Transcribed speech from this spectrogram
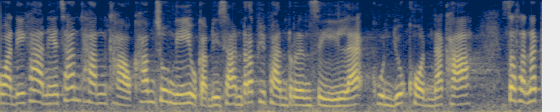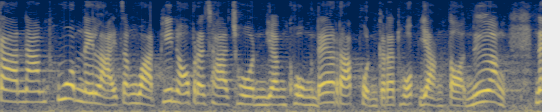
สวัสดีค่ะเนชั่นทันข่าวค่ำช่วงนี้อยู่กับดิฉันรับพิพันธ์เรือนศรีและคุณยุคนนะคะ สถานการณ์น้ำท่วมในหลายจังหวัดพี่น้องประชาชนยังคงได้รับผลกระทบอย่างต่อเนื่อง ใน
